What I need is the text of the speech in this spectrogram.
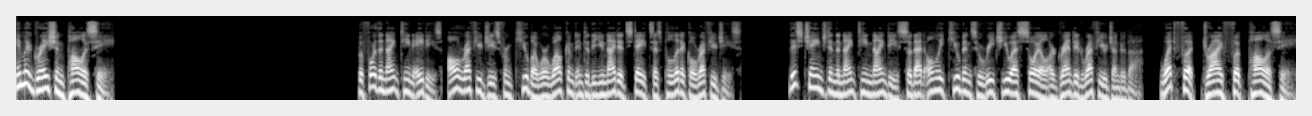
Immigration policy Before the 1980s, all refugees from Cuba were welcomed into the United States as political refugees. This changed in the 1990s so that only Cubans who reach U.S. soil are granted refuge under the «wet foot, dry foot policy».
